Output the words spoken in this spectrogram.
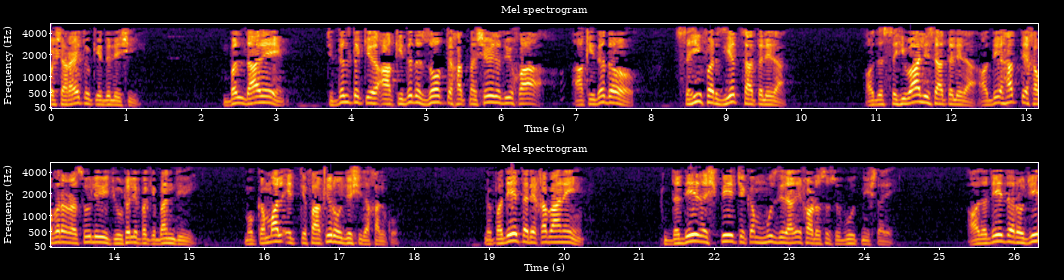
په شرایطو کېدل شي بل دارې چې دلته کې عقیده د ذوب ته ختم شوی د دوی خو عقیده د صحیح فرضیت ساتلې ده او د صحیحوالي ساتلې ده او د حد ته خبره رسولي وی جوټلې پکې بند وی مکمل اتفاقی روزه شي د خلکو نو په دې طریقه باندې د دې د شپې چې کم موز دی دغه خاړو سره ثبوت نشته او د دې د روزي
